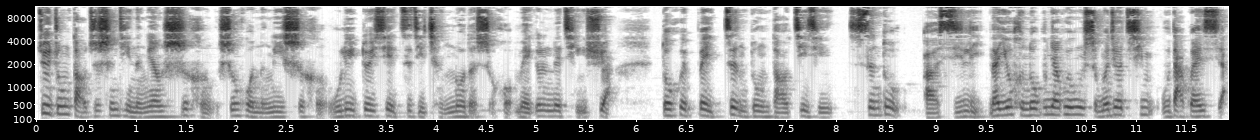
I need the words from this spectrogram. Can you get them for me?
最终导致身体能量失衡，生活能力失衡，无力兑现自己承诺的时候，每个人的情绪啊。都会被震动到进行深度啊洗礼。那有很多姑娘会问，什么叫亲五大关系啊？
